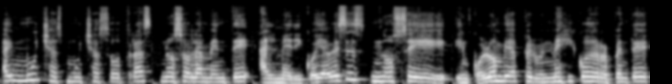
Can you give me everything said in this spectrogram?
hay, muchas, muchas otras, no solamente al médico. Y a veces, no sé, en Colombia, pero en México de repente,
